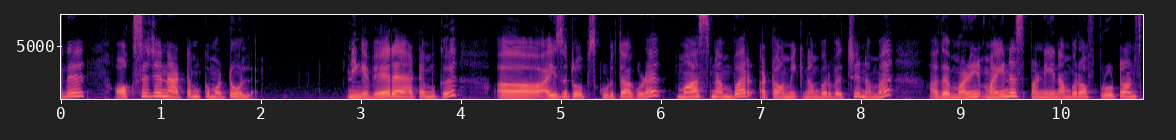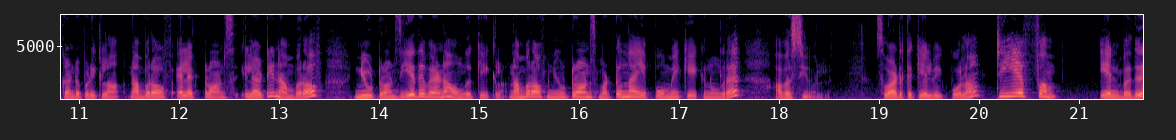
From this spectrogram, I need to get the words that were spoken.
இது ஆக்சிஜன் ஆட்டமுக்கு மட்டும் இல்லை. நீங்கள் வேறு ஆட்டமுக்கு ஐசோடோப்ஸ் கொடுத்தா கூட மாஸ் நம்பர் அட்டாமிக் நம்பர் வச்சு நம்ம அதை மை மைனஸ் பண்ணி நம்பர் ஆஃப் ப்ரோட்டான்ஸ் கண்டுபிடிக்கலாம். நம்பர் ஆஃப் எலக்ட்ரான்ஸ் இல்லாட்டி நம்பர் ஆஃப் நியூட்ரான்ஸ் எது வேணால் அவங்க கேட்கலாம். நம்பர் ஆஃப் நியூட்ரான்ஸ் மட்டும்தான் எப்போவுமே கேட்கணுங்கிற அவசியம் இல்லை. ஸோ அடுத்த கேள்விக்கு போகலாம் டிஎஃப்எம் என்பது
